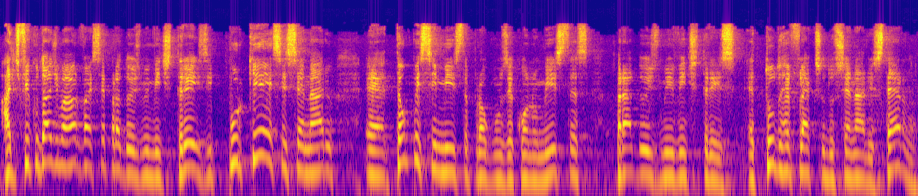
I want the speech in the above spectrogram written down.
A dificuldade maior vai ser para 2023 e por que esse cenário é tão pessimista para alguns economistas para 2023? É tudo reflexo do cenário externo?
